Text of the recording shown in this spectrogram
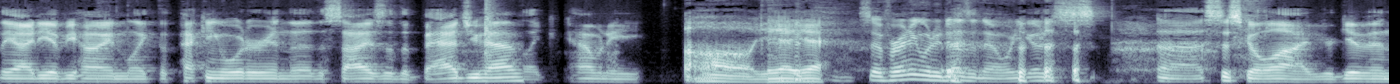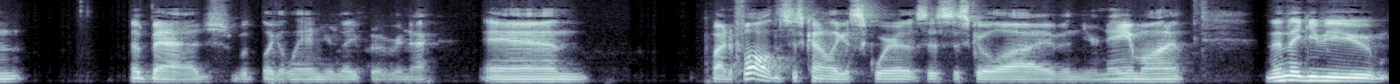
The idea behind like the pecking order and the the size of the badge you have, like how many. oh yeah, yeah. So for anyone who doesn't know, when you go to uh, Cisco Live, you're given a badge with like a lanyard that you put over your neck, and by default, it's just kind of like a square that says Cisco Live and your name on it. And then they give you,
